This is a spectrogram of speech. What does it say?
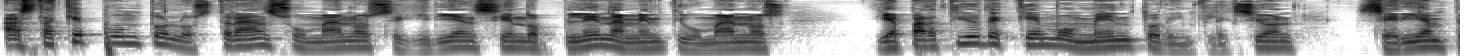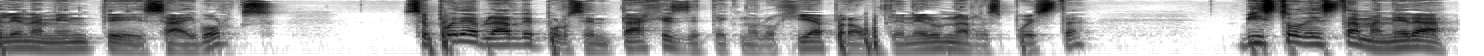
¿Hasta qué punto los transhumanos seguirían siendo plenamente humanos y a partir de qué momento de inflexión serían plenamente cyborgs? ¿Se puede hablar de porcentajes de tecnología para obtener una respuesta? Visto de esta manera,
